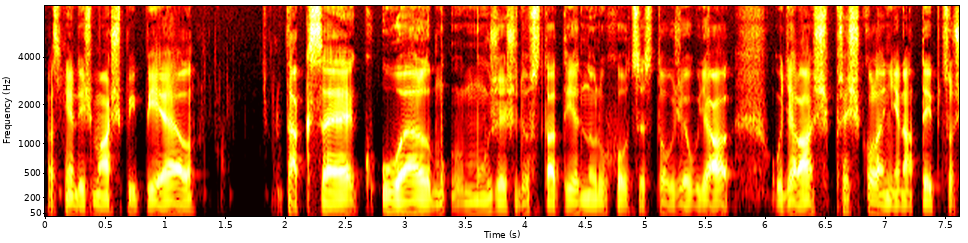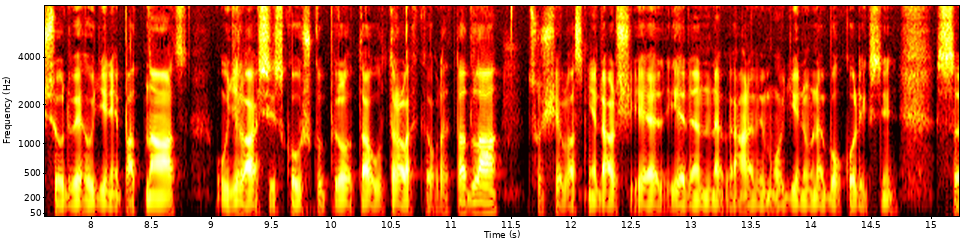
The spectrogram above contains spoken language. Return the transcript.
Vlastně, když máš PPL, tak se k UL můžeš dostat jednoduchou cestou, že udělá, uděláš přeškolení na typ, což jsou 2 hodiny 15, uděláš si zkoušku pilota ultralehkého letadla, což je vlastně další jeden, já nevím, hodinu nebo kolik s, s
